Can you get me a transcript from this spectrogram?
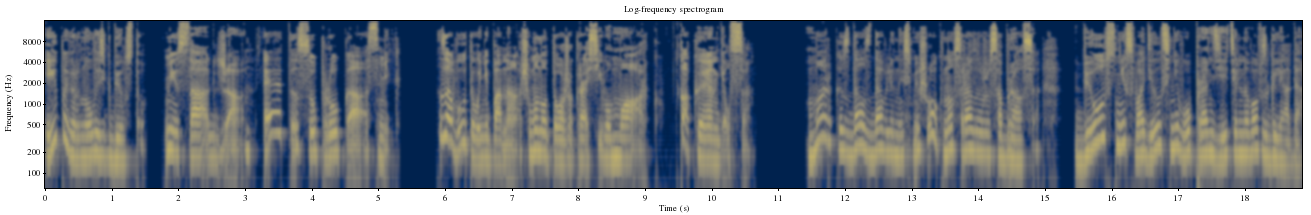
и повернулась к бюсту. «Мисак Джан, это супруг Асмик. Зовут его не по-нашему, но тоже красиво Марк, как и Энгелса». Марк издал сдавленный смешок, но сразу же собрался. Бюст не сводил с него пронзительного взгляда.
